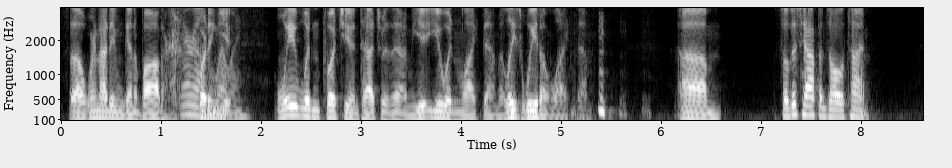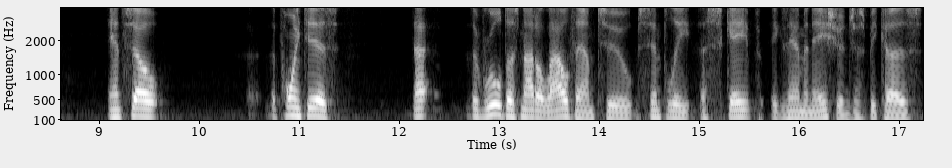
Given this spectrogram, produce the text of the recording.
So we're not even going to bother They're putting unwilling. you we wouldn't put you in touch with them. You, you wouldn't like them. At least we don't like them. Um, so this happens all the time. And so uh, the point is that the rule does not allow them to simply escape examination just because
